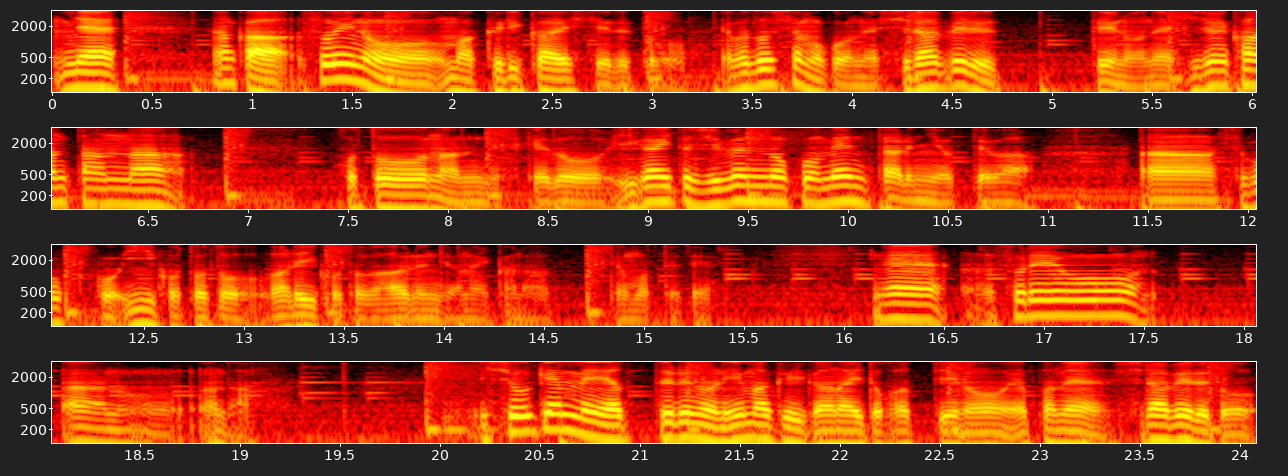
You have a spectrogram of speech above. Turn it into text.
でなんかそういうのをま繰り返してるとやっぱどうしてもこうね調べるっていうのはね非常に簡単なことなんですけど意外と自分のこうメンタルによってはあすごくこういいことと悪いことがあるんじゃないかなって思ってて。ねそれをあのなんだ一生懸命やってるのにうまくいかないとかっていうのをやっぱね調べると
